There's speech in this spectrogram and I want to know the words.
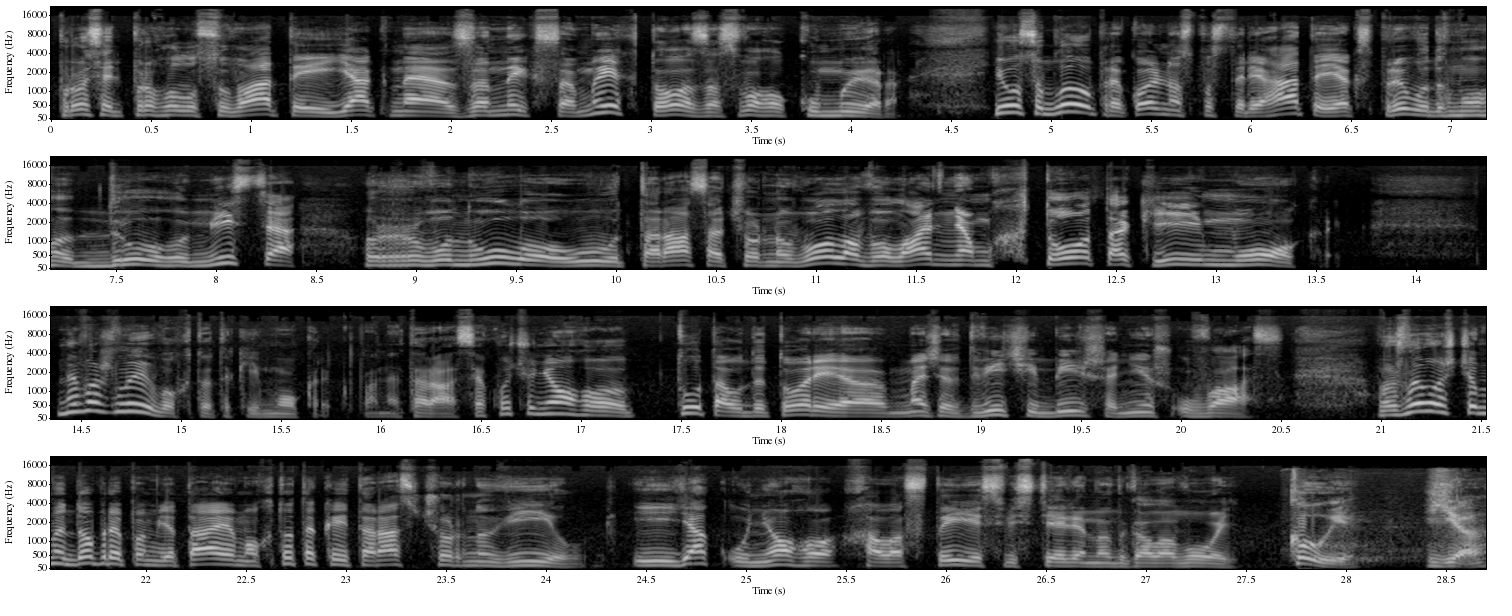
просять проголосувати як не за них самих, то за свого кумира. І особливо прикольно спостерігати, як з приводу мого другого місця рвонуло у Тараса Чорновола воланням Хто такий мокрий. Неважливо, хто такий мокрик, пане Тарасе, хоч у нього тут аудиторія майже вдвічі більша, ніж у вас. Важливо, що ми добре пам'ятаємо, хто такий Тарас Чорновіл і як у нього халастиє свістєлі над головою. Коли я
